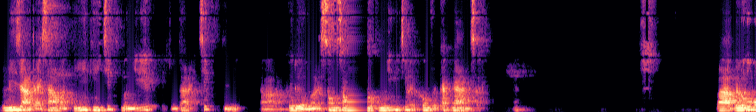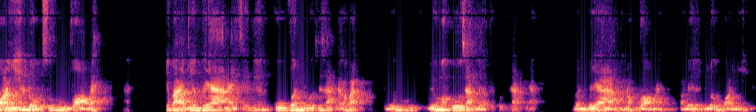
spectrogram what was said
Lý giải tại sao mà tí khi trích bằng nhĩ thì chúng ta lại trích thì à, cái đường nó lại song song nó không nhĩ chứ lại không phải cắt ngang sợi. Và cái lỗ vòi nhĩ nó đổ xuống vùng vòm này cái bài viêm VA này sẽ đưa cô Vân có thể giảng cho các bạn. Nếu nếu mà cô giảng được thì cô giảng nhé Vân VA nóc vòm này. Và đây là cái lỗ vòi nhĩ.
